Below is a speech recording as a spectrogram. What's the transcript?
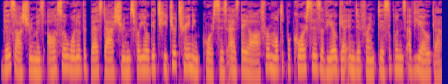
This ashram is also one of the best ashrams for yoga teacher training courses as they offer multiple courses of yoga in different disciplines of yoga.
